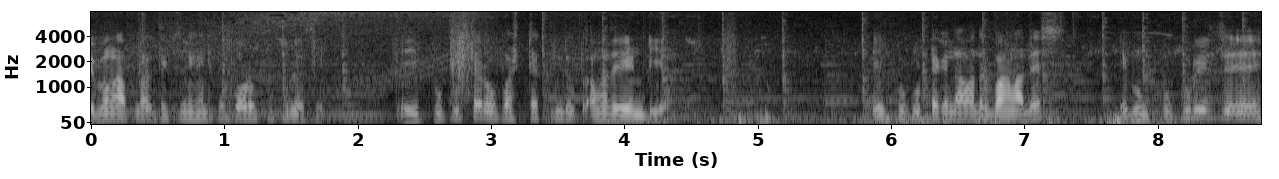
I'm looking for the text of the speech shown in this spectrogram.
এবং আপনারা দেখছেন এখানে একটা বড় পুকুর আছে। এই পুকুরটার উপাসটা কিন্তু আমাদের ইন্ডিয়া। এই পুকুরটা কিন্তু আমাদের বাংলাদেশ। এবং পুকুরের যে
